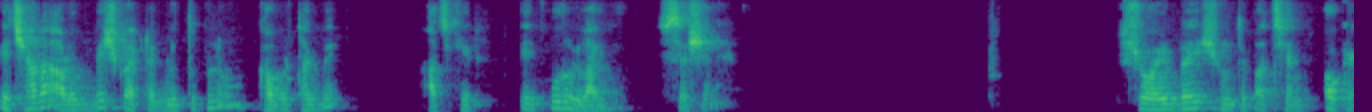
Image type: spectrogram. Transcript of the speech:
এছাড়া আরও বেশ কয়েকটা গুরুত্বপূর্ণ খবর থাকবে আজকের এই পুরো লাইভ সেশনে সোহেব ভাই শুনতে পাচ্ছেন? ওকে।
